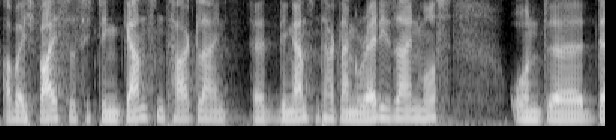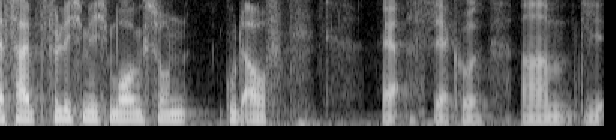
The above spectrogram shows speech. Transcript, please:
Aber ich weiß, dass ich den ganzen Tag lang, äh, den ganzen Tag lang ready sein muss. Und äh, deshalb fülle ich mich morgens schon gut auf. Ja, sehr cool. Ähm, die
